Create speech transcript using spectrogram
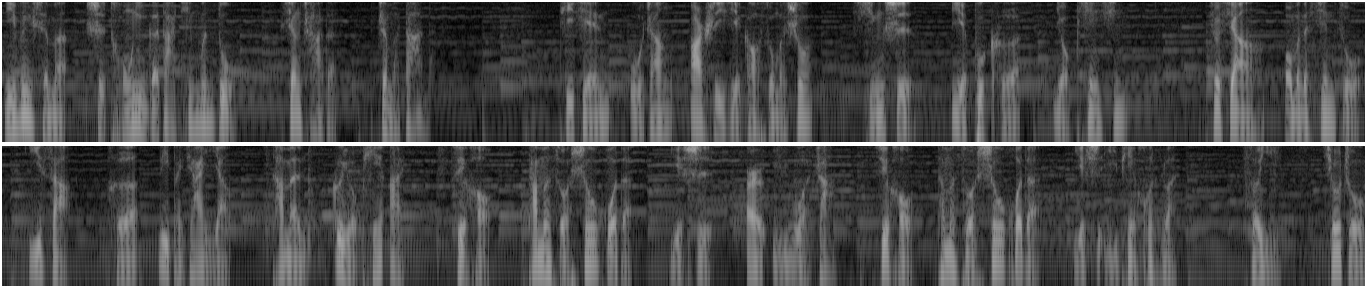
你为什么是同一个大厅温度相差的这么大呢？”提前五章二十一节告诉我们说：“行事也不可有偏心，就像。”我们的先祖以撒和利百加一样，他们各有偏爱，最后他们所收获的也是尔虞我诈，最后他们所收获的也是一片混乱。所以，求主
